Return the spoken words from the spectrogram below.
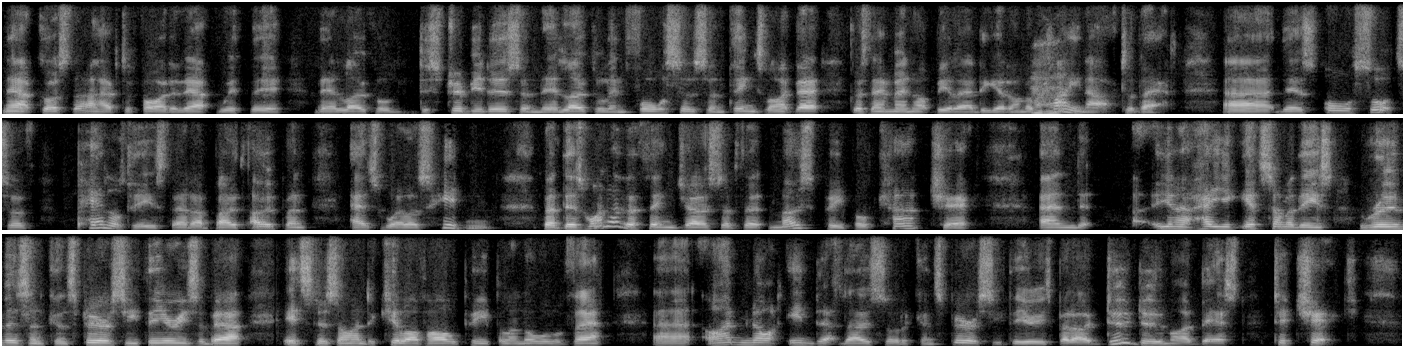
Now, of course, they'll have to fight it out with their their local distributors and their local enforcers and things like that, because they may not be allowed to get on a mm-hmm. plane after that. Uh, there's all sorts of penalties that are both open as well as hidden. But there's one other thing, Joseph, that most people can't check. And you know how you get some of these rumors and conspiracy theories about it's designed to kill off old people and all of that. Uh, I'm not into those sort of conspiracy theories, but I do do my best to check.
